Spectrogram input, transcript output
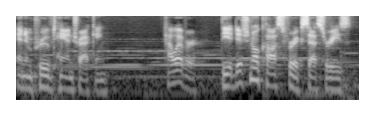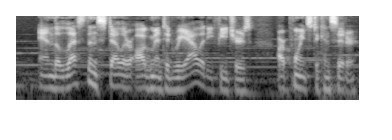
and improved hand tracking. However, the additional costs for accessories and the less than stellar augmented reality features are points to consider.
